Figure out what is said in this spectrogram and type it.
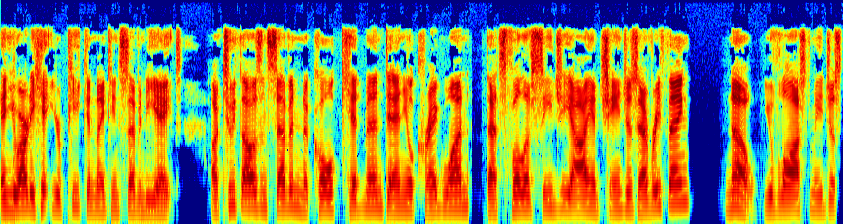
and you already hit your peak in 1978. A 2007 Nicole Kidman Daniel Craig one that's full of CGI and changes everything? No, you've lost me just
